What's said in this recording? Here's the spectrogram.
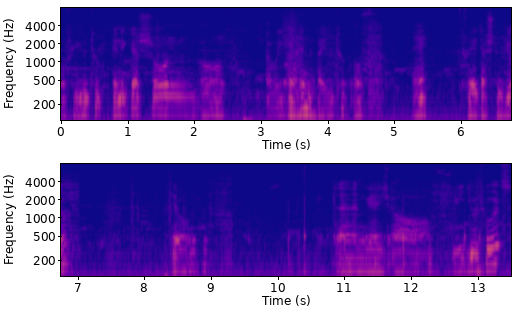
Auf YouTube, bin ich ja schon auf, da wo ich mal hin, bei YouTube auf, hä? Creator Studio. Hier unten. Dann gehe ich auf Video Tools,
